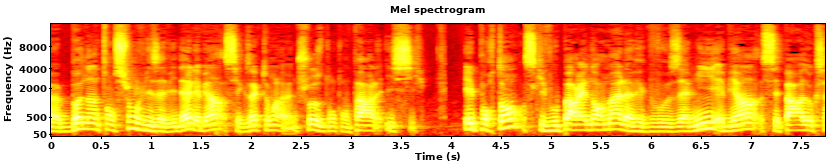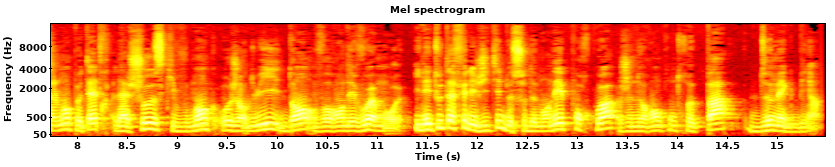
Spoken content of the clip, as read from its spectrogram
euh, bonne intention vis-à-vis d'elle. Eh bien, c'est exactement la même chose dont on parle ici. Et pourtant, ce qui vous paraît normal avec vos amis, eh bien, c'est paradoxalement peut-être la chose qui vous manque aujourd'hui dans vos rendez-vous amoureux. Il est tout à fait légitime de se demander pourquoi je ne rencontre pas de mecs bien.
